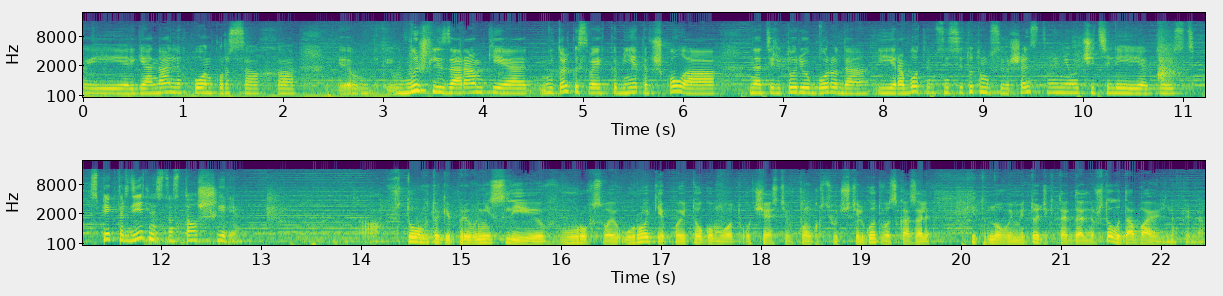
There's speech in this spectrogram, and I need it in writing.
и региональных конкурсах. Э, вышли за рамки не только своих кабинетов школ, а на территорию города и работаем с Институтом усовершенствования учителей. То есть спектр деятельности стал шире. А что в итоге привнесли в свои уроки по итогам вот, участия в конкурсе «Учитель год»? Вы сказали какие-то новые методики и так далее. Что вы добавили, например?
